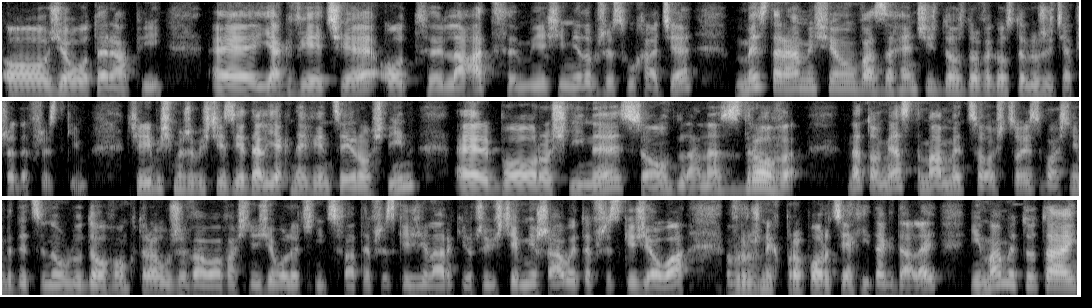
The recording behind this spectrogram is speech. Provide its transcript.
o ziołoterapii. E, Jak wiecie, od lat, jeśli mnie dobrze słuchacie, my staramy się Was zachęcić do zdrowego stylu życia przede wszystkim. Chcielibyśmy, żebyście zjadali jak najwięcej roślin, e, bo rośliny są dla nas zdrowe. Natomiast mamy coś, co jest właśnie medycyną ludową, która używała właśnie ziołolecznictwa. Te wszystkie zielarki oczywiście mieszały te wszystkie zioła w różnych proporcjach i tak dalej. I mamy tutaj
